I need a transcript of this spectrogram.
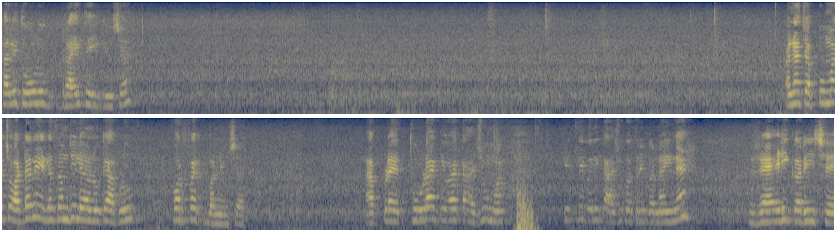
ખાલી થોડુંક ડ્રાય થઈ ગયું છે. અને આ ચપ્પુમાં ચોટે ને એટલે સમજી લેવાનું કે આપણું પરફેક્ટ બન્યું છે. આપણે થોડાક એવા કાજુમાં કેટલી બધી કાજુ કતરી બનાવીને રેડી કરી છે.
